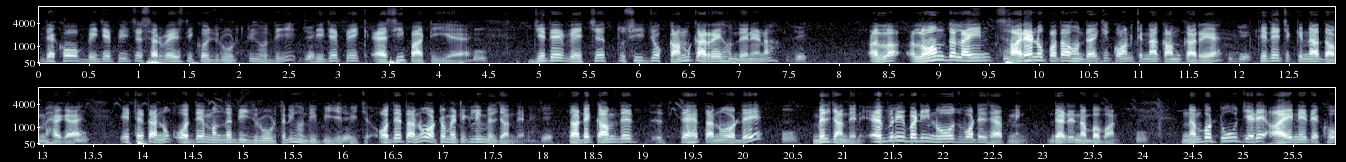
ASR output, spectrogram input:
ਦੇਖੋ ਬੀਜੇਪੀ 'ਚ ਸਰਵੇਸ ਦੀ ਕੋਈ ਜ਼ਰੂਰਤ ਨਹੀਂ ਹੁੰਦੀ ਜੀ। ਬੀਜੇਪੀ ਇੱਕ ਐਸੀ ਪਾਰਟੀ ਹੂੰ। ਜਿਹਦੇ ਵਿੱਚ ਤੁਸੀਂ ਜੋ ਕੰਮ ਕਰ ਰਹੇ ਹੁੰਦੇ ਨੇ ਨਾ ਜੀ। ਅਲੋਂਗ ਦਾ ਲਾਈਨ ਸਾਰਿਆਂ ਨੂੰ ਪਤਾ ਹੁੰਦਾ ਹੈ ਕਿ ਕੌਣ ਕਿੰਨਾ ਕੰਮ ਕਰ ਰਿਹਾ ਹੈ ਕਿਹਦੇ 'ਚ ਕਿੰਨਾ ਦਮ ਹੈਗਾ ਹੈ। ਇੱਥੇ ਤੁਹਾਨੂੰ ਅਹੁਦੇ ਮੰਗਣ ਦੀ ਜ਼ਰੂਰਤ ਨਹੀਂ ਹੁੰਦੀ ਬੀਜੇਪੀ 'ਚ। ਅਹੁਦੇ ਤੁਹਾਨੂੰ ਆਟੋਮੈਟਿਕਲੀ ਮਿਲ ਜਾਂਦੇ ਨੇ। ਜੀ। ਤੁਹਾਡੇ ਕੰਮ ਦੇ ਤਹਿਤ ਤੁਹਾਨੂੰ ਅਹੁਦੇ। ਮਿਲ ਜਾਂਦੇ ਨੇ। Everybody knows what is happening that is number 1 ਹੂੰ। ਨੰਬਰ 2 ਜਿਹੜੇ ਆਏ ਨੇ ਦੇਖੋ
